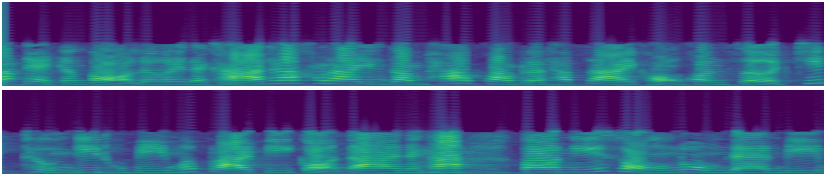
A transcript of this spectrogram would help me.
อัปเดตกันต่อเลยนะคะ ถ้าใครยังจำภาพความประทับใจของคอนเสิร์ตคิดถึง D2B เมื่อปลายปีก่อนได้นะคะอือหือตอนนี้สองหนุ่มแดนบีม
